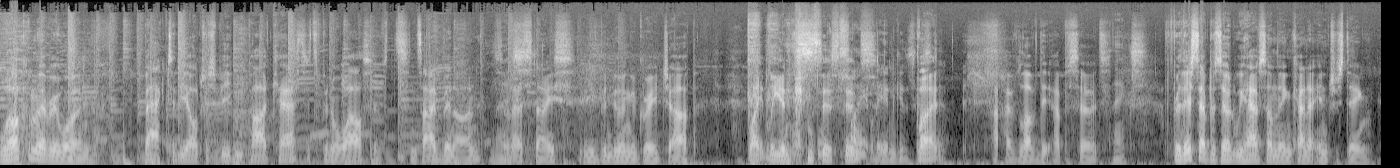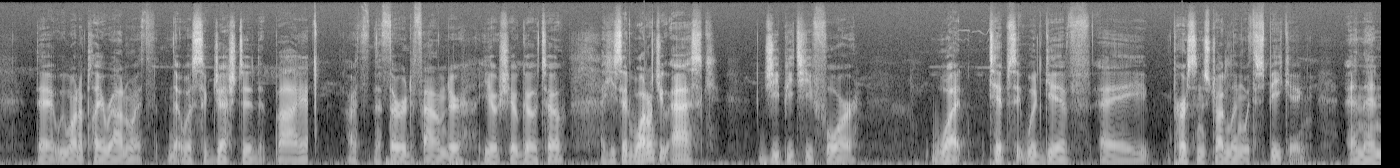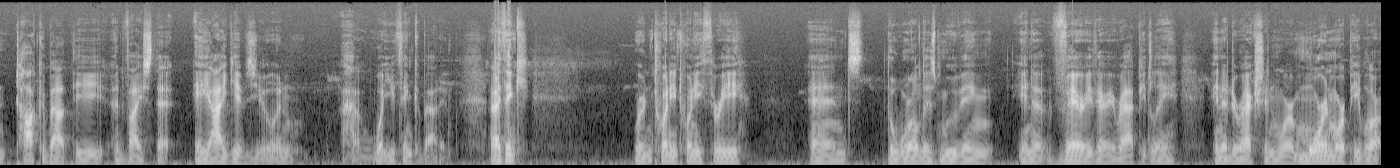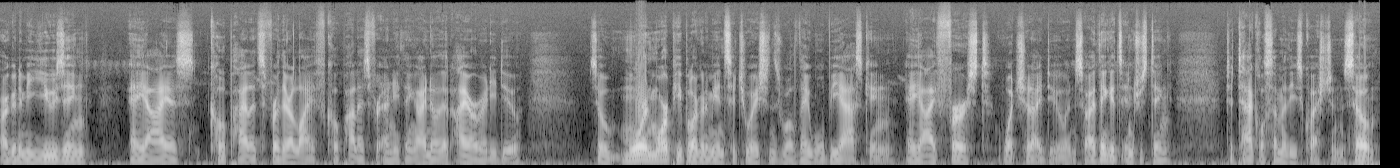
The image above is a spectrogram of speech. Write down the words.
Welcome, everyone, back to the Ultra Speaking podcast. It's been a while since, since I've been on, so that's nice. You've been doing a great job. Slightly inconsistent, Slightly inconsistent. but I've loved the episodes. Thanks. For this episode, we have something kind of interesting that we want to play around with that was suggested by our, the third founder, Yoshio Goto. He said, Why don't you ask GPT 4 what tips it would give a person struggling with speaking and then talk about the advice that AI gives you and how, what you think about it? And I think we're in 2023 and the world is moving in a very, very rapidly in a direction where more and more people are, are going to be using AI as co-pilots for their life, co-pilots for anything. I know that I already do. So more and more people are going to be in situations where they will be asking AI first, what should I do? And so I think it's interesting to tackle some of these questions. So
